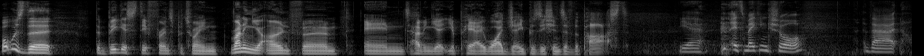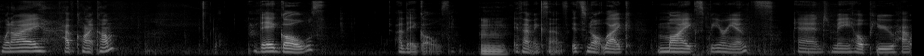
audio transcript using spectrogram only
What was the the biggest difference between running your own firm and having your, your PAYG positions of the past? Yeah, it's making sure that when I have a client come, their goals are their goals, Mm. if that makes sense. It's not like my experience and me help you how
